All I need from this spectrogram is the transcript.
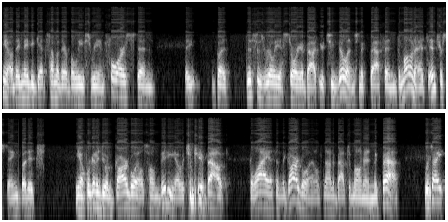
you know, they maybe get some of their beliefs reinforced and they but this is really a story about your two villains, Macbeth and Demona. It's interesting, but it's, you know, if we're going to do a Gargoyles home video, it should be about Goliath and the Gargoyles, not about Demona and Macbeth, which I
